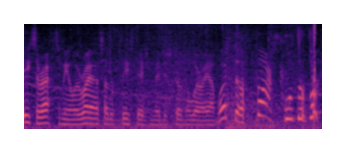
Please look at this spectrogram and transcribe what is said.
police are after me and we're right outside the police station. They just don't know where I am. What the fuck? What the fuck?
